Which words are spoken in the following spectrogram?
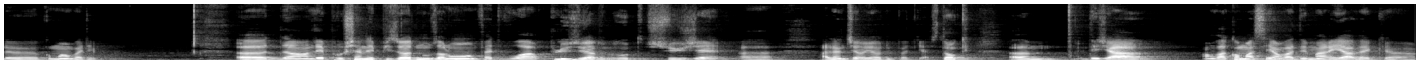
le, comment on va dire euh, dans les prochains épisodes, nous allons en fait voir plusieurs autres sujets à l'intérieur du podcast. Donc, déjà, on va commencer, on va démarrer avec euh,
